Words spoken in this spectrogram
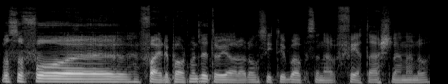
Och så får uh, Fire Department lite att göra. De sitter ju bara på sina feta arslen ändå.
